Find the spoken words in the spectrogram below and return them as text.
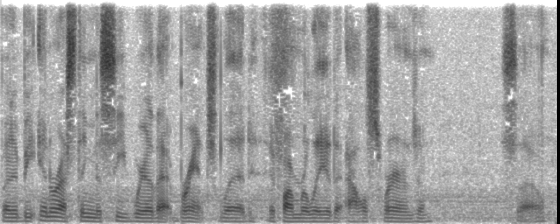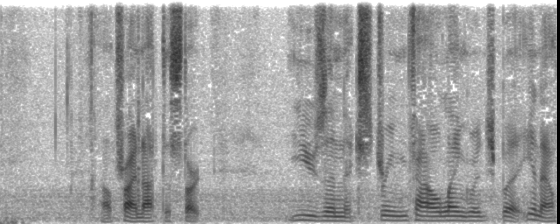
but it'd be interesting to see where that branch led if I'm related to Al Swearengen. So I'll try not to start using extreme foul language, but you know.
